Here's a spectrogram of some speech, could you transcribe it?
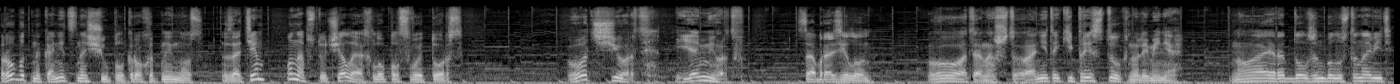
Робот наконец нащупал крохотный нос. Затем он обстучал и охлопал свой торс. «Вот черт, я мертв», — сообразил он. «Вот оно что, они таки пристукнули меня. Но Айрот должен был установить...»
